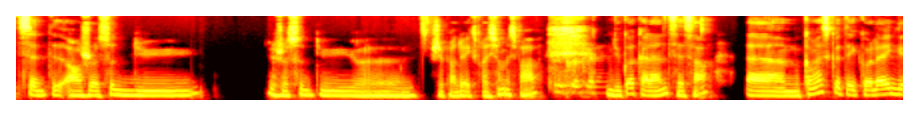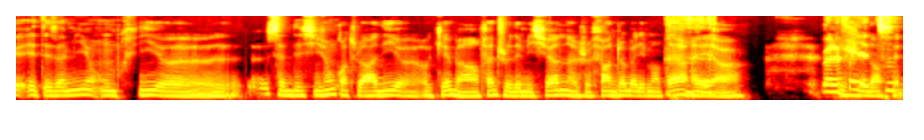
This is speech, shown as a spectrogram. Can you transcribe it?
cette... alors je saute du, je saute du, euh, j'ai perdu l'expression, mais c'est pas grave. Du coq à l'âne, c'est ça. Euh, comment est-ce que tes collègues et tes amis ont pris euh, cette décision quand tu leur as dit, euh, ok, ben en fait je démissionne, je fais un job alimentaire et Bah, à la fois, il y a tout. danser.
